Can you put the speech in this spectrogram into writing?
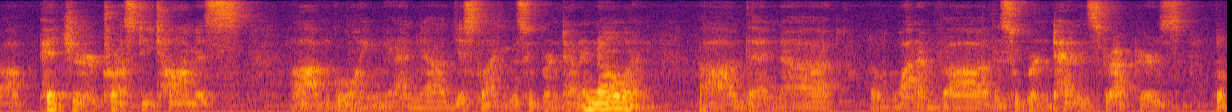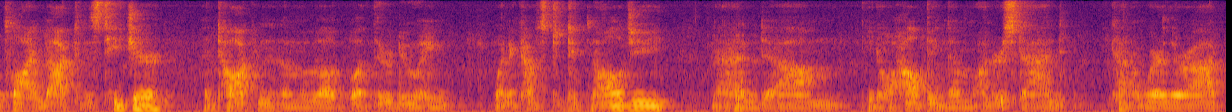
uh, picture Trustee Thomas um, going and uh, just letting the superintendent know, and uh, then uh, one of uh, the superintendent's directors replying back to this teacher and talking to them about what they're doing when it comes to technology and um, you know helping them understand kind of where they're at.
